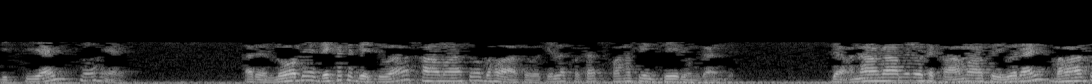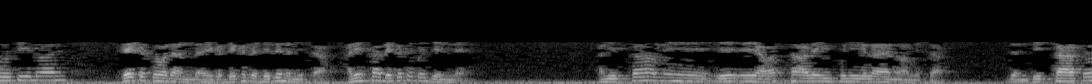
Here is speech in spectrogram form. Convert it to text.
ditthiyයි, මෝහයයි. අර ලෝභය දෙකට බෙදුවා කාමාසෝ භවාසෝ කියලා කොටස් පහකින් තේරුම් ගන්න. දැන් අනාගාමිනෝට කාමාසෝ ඉවරයි භවාසෝ තියෙනවානේ. ඒක තෝරන්න ඒක දෙකට බෙදෙන නිසා. අනිත් දෙකට බෙදෙන්නේ නැහැ. අනිත්තා මේ ඒ ඒ අවස්ථාවෙන් කුණි වෙලා යනවා මිසක් දැන් දිත්තාසව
